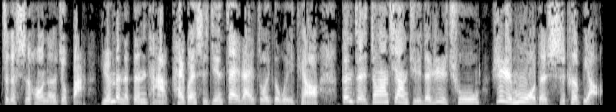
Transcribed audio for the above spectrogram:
这个时候呢，就把原本的灯塔开关时间再来做一个微调，跟着中央气象局的日出日没的时刻表。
